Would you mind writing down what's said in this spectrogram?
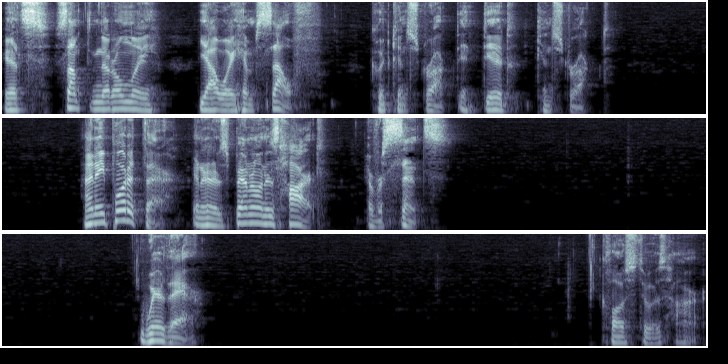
It's something that only Yahweh himself could construct and did construct. And he put it there, and it has been on his heart ever since. We're there. Close to his heart.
